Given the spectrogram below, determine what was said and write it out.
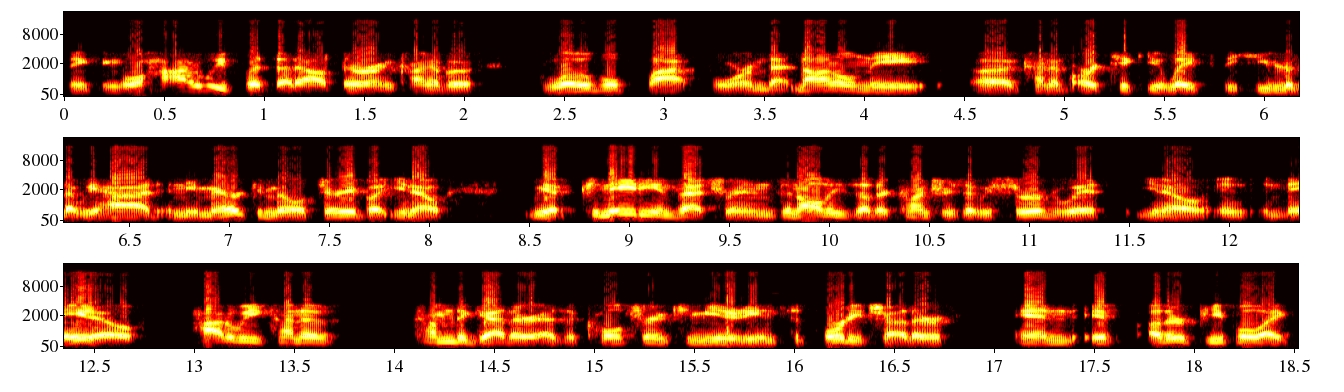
thinking, well, how do we put that out there on kind of a global platform that not only uh, kind of articulates the humor that we had in the American military, but you know we have Canadian veterans and all these other countries that we served with, you know, in, in NATO. How do we kind of come together as a culture and community and support each other? And if other people like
